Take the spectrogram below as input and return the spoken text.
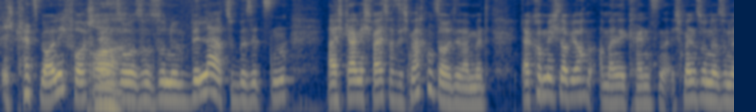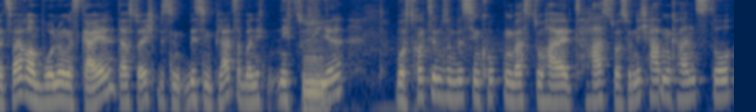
ich kann es mir auch nicht vorstellen, Oh. so, so, so eine Villa zu besitzen, weil ich gar nicht weiß, was ich machen sollte damit. Da komme ich, glaube ich, auch an meine Grenzen. Ich meine, so eine, so eine Zweiraumwohnung ist geil, da hast du echt ein bisschen, bisschen Platz, aber nicht, nicht zu viel. Musst trotzdem so ein bisschen gucken, was du halt hast, was du nicht haben kannst, so.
